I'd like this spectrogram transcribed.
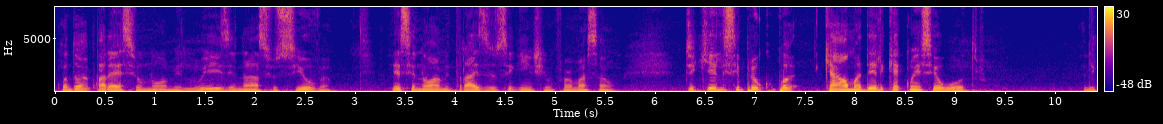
quando aparece o nome Luiz Inácio Silva, esse nome traz o seguinte informação: de que ele se preocupa, que a alma dele quer conhecer o outro. Ele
